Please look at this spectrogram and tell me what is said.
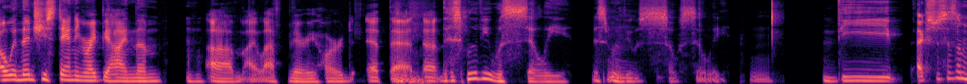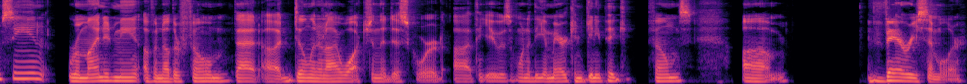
oh and then she's standing right behind them Mhm. um i laughed very hard at that uh, this movie was silly this movie Mm. was so silly the exorcism scene reminded me of another film that uh, Dylan and I watched in the Discord. Uh, I think it was one of the American Guinea Pig films. Um, very similar.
